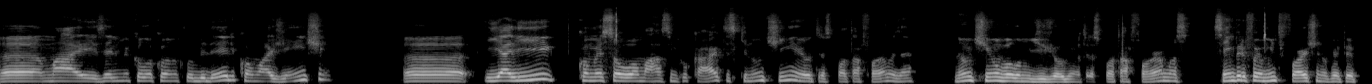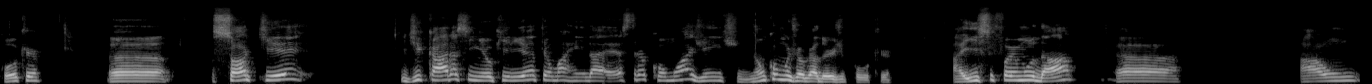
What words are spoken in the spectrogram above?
uh, mas ele me colocou no clube dele como agente. Uh, e ali começou o Amarra 5 Cartas, que não tinha em outras plataformas, né? Não tinha um volume de jogo em outras plataformas sempre foi muito forte no PP Poker. Uh, só que, de cara, assim, eu queria ter uma renda extra como agente, não como jogador de poker. Aí isso foi mudar uh, há um,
